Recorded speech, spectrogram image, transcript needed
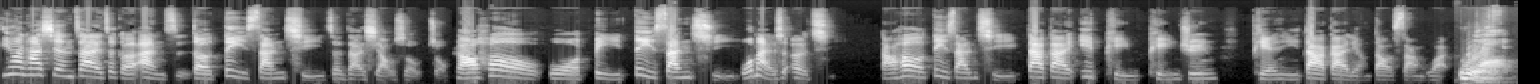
因为他现在这个案子的第三期正在销售中，然后我比第三期我买的是二期，然后第三期大概一平平均便宜大概两到三万。哇，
